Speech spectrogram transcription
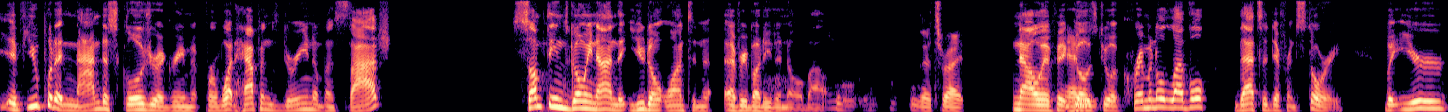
if you put a non-disclosure agreement for what happens during a massage, something's going on that you don't want to everybody to know about. That's right. Now, if it and... goes to a criminal level, that's a different story. But you're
